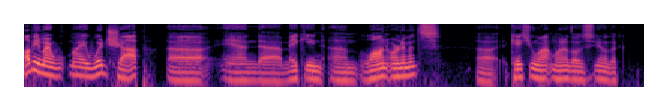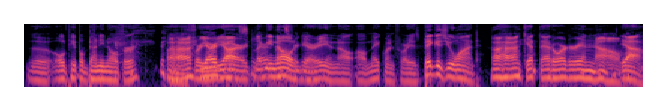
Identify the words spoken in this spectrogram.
I'll be in my my wood shop uh, and uh, making um, lawn ornaments. Uh, in case you want one of those, you know, the the old people bending over uh, for your Yard yard, butts. let Yard me know. Gary, and I'll I'll make one for you as big as you want. Uh huh. Get that order in now. Yeah,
